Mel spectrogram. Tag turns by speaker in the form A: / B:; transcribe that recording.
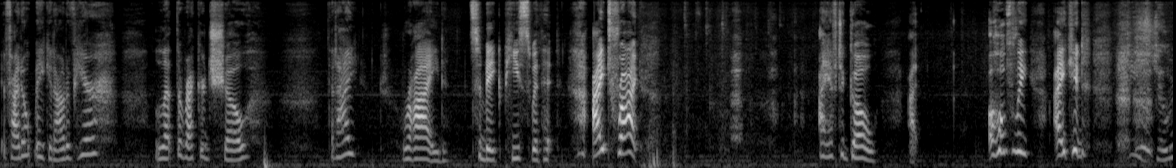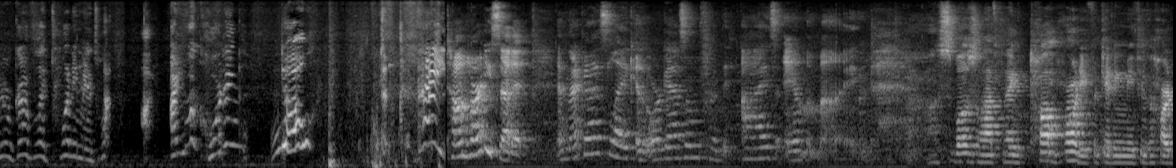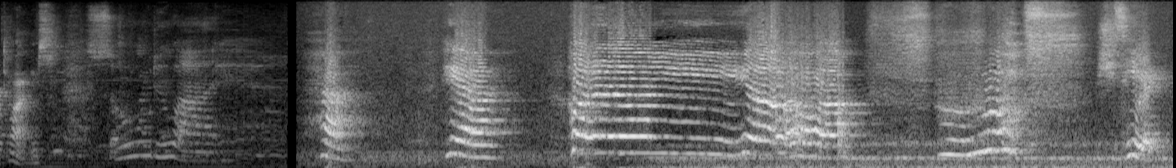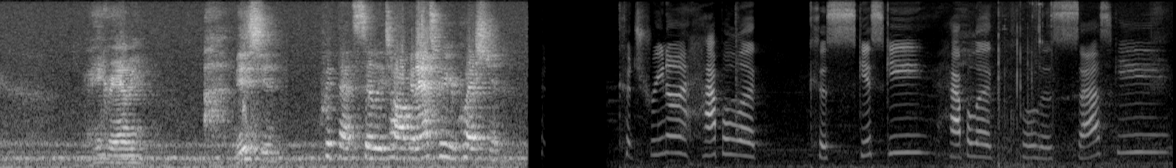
A: If I don't make it out of here, let the record show that I tried to make peace with it. I tried. I have to go. I hopefully I can
B: Jeez, Jill, we were gone for like 20 minutes. What? Are- Are you recording?
A: No. Hey, Tom Hardy said it. And that guy's like an orgasm for the eyes and the mind.
C: I suppose I'll have to thank Tom Hardy for getting me through the hard times.
A: So do I. Ha.
D: Here. She's here.
C: Hey, Grammy. I miss you.
D: Quit that silly talk and ask her your question.
E: Katrina Hapalakiski, Hapalaklasaski.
